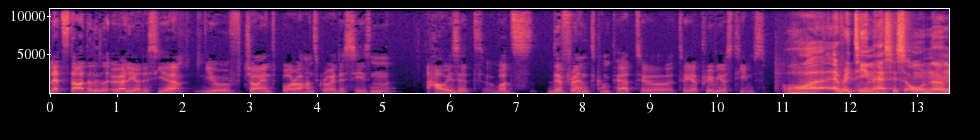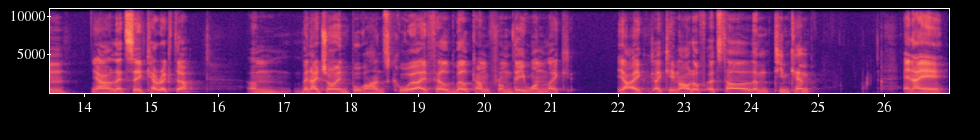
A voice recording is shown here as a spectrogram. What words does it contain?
let's start a little earlier this year. You've joined Bora Hansgrohe this season. How is it? What's different compared to to your previous teams? Oh, every team has his own, um, yeah, let's say character. Um, when I joined Bora Hansgrohe, I felt welcome from day one. Like, yeah, I, I came out of Ötztal um, team camp, and I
